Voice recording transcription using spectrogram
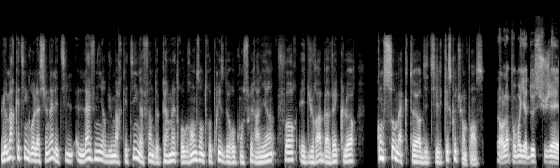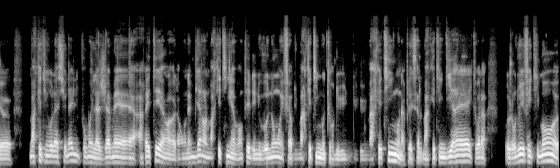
le marketing relationnel est-il l'avenir du marketing afin de permettre aux grandes entreprises de reconstruire un lien fort et durable avec leurs consommateurs, dit-il? Qu'est-ce que tu en penses? Alors là, pour moi, il y a deux sujets. Marketing relationnel, pour moi, il a jamais arrêté. hein. On aime bien dans le marketing inventer des nouveaux noms et faire du marketing autour du, du marketing. On appelait ça le marketing direct. Voilà. Aujourd'hui, effectivement, euh,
